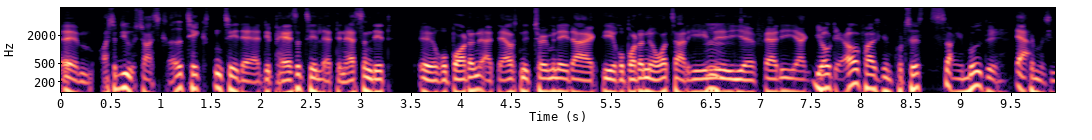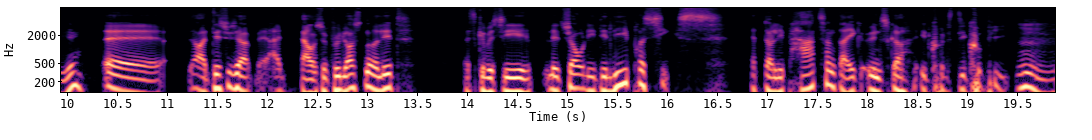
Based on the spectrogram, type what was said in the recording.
Øhm, og så har de jo så skrevet teksten til det, at det passer til, at den er sådan lidt øh, robotterne, at der er jo sådan lidt Terminator-agtigt, robotterne overtager det hele Mm. i uh, færdig Jo, det er jo faktisk en protestsang imod det, Ja. kan man sige, ikke? Øh, og det synes jeg, der er jo selvfølgelig også noget lidt, hvad skal vi sige, lidt sjovt i det lige præcis, at Dolly Parton, der ikke ønsker et kunstig kopi, mm.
